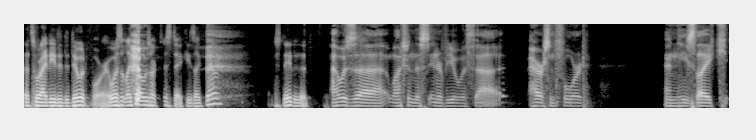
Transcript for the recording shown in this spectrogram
That's what I needed to do it for. It wasn't like, oh, it was artistic. He's like, no, I just needed it. I was uh, watching this interview with uh, Harrison Ford, and he's like,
